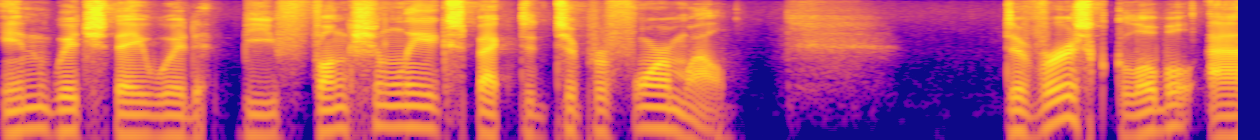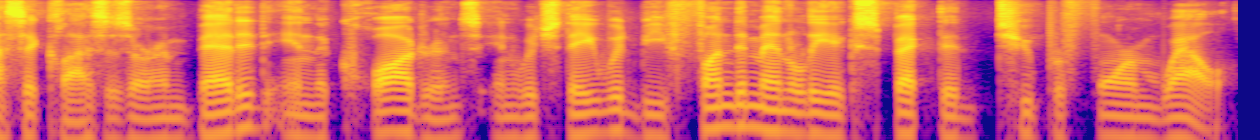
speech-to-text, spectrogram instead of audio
in which they would be functionally expected to perform well. Diverse global asset classes are embedded in the quadrants in which they would be fundamentally expected to perform well.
